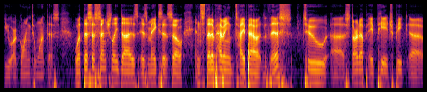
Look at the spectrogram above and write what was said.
You are going to want this. What this essentially does is makes it so instead of having to type out this to uh, start up a PHP uh,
